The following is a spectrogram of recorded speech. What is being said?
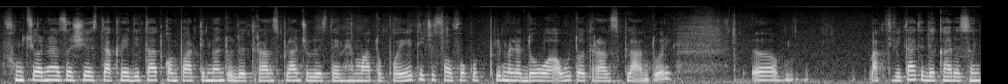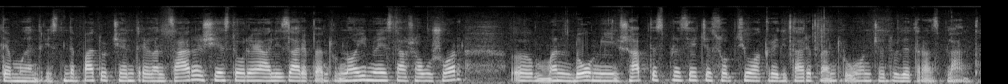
Funcționează și este acreditat compartimentul de transplant celule stem hematopoetice. S-au făcut primele două autotransplanturi. Uh, activitate de care suntem mândri. Suntem patru centre în țară și este o realizare pentru noi. Nu este așa ușor în 2017 să obții o acreditare pentru un centru de transplant.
